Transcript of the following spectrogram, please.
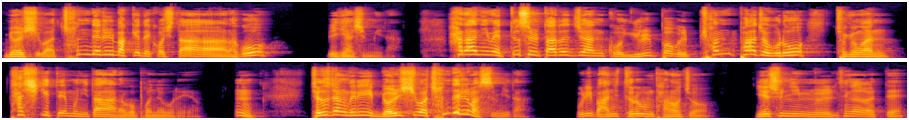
멸시와 천대를 받게 될 것이다라고 얘기하십니다. 하나님의 뜻을 따르지 않고 율법을 편파적으로 적용한 탓이기 때문이다라고 번역을 해요. 응. 제사장들이 멸시와 천대를 받습니다. 우리 많이 들어본 단어죠. 예수님을 생각할 때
